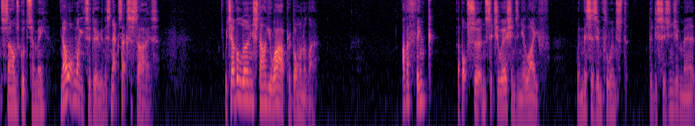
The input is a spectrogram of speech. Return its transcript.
sounds good to me. Now, what I want you to do in this next exercise, whichever learning style you are predominantly, have a think about certain situations in your life when this has influenced the decisions you've made.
